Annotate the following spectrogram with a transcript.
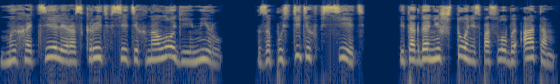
«Мы хотели раскрыть все технологии миру, запустить их в сеть, и тогда ничто не спасло бы атом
